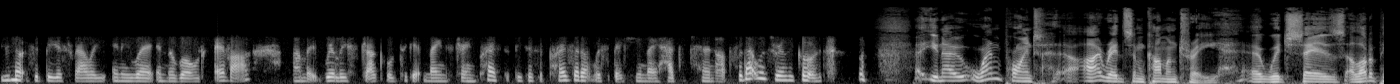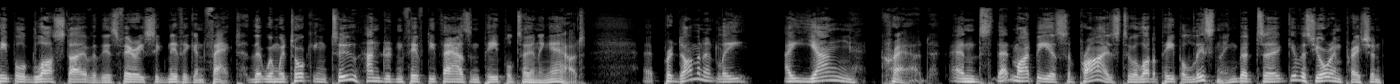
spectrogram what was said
Even though it's the biggest rally anywhere in the world ever, um, it really struggled to get mainstream press, but because the president was speaking, they had to turn up. So that was really good. you know, one point I read some commentary uh, which says a lot of people glossed over this very significant fact that when we're talking 250,000 people turning out, uh, predominantly a young crowd. And that might be a surprise to a lot of people listening, but uh, give us your impression.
